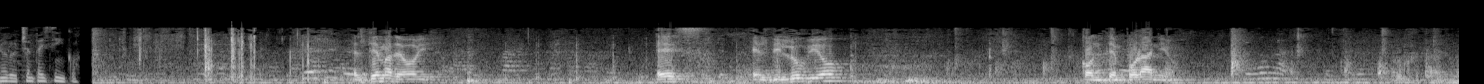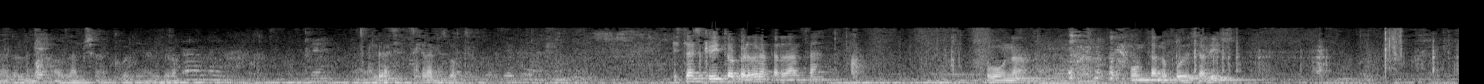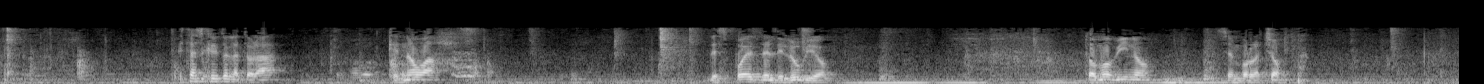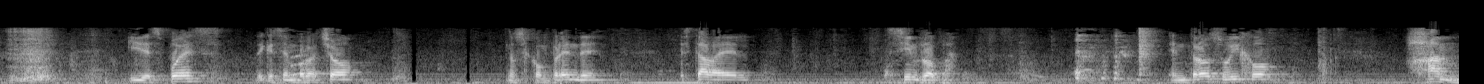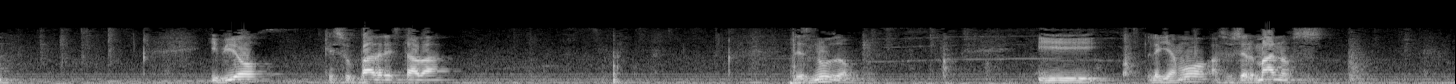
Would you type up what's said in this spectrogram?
906985. El tema de hoy es el diluvio contemporáneo. Gracias, que votos. Está escrito, perdón la tardanza, hubo una junta, no pude salir. Está escrito en la Torah que Noah, después del diluvio, tomó vino, se emborrachó. Y después de que se emborrachó, no se comprende, estaba él sin ropa. Entró su hijo Ham y vio que su padre estaba desnudo y le llamó a sus hermanos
